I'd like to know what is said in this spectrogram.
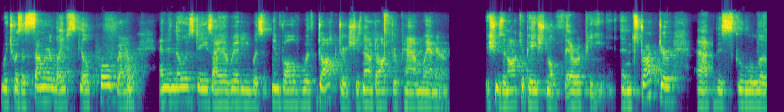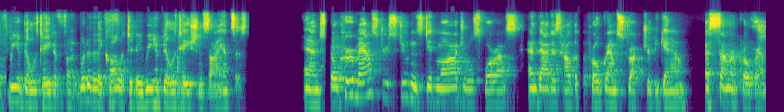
which was a summer life skill program. And in those days, I already was involved with doctors. She's now Dr. Pam Wenner. She's an occupational therapy instructor at the School of Rehabilitative, uh, what do they call it today? Rehabilitation Sciences. And so her master's students did modules for us, and that is how the program structure began a summer program.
